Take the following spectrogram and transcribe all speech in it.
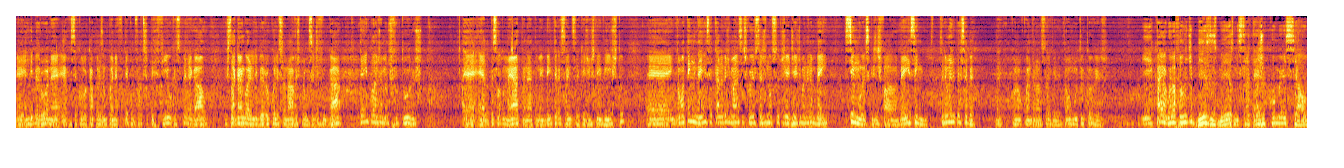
é, liberou, né, é você colocar, por exemplo, NFT como foto de perfil, que é super legal. O Instagram agora liberou colecionáveis para você divulgar. Tem planejamentos futuros é, é, do pessoal do Meta, né, também bem interessantes que a gente tem visto. É, então a tendência é que cada vez mais essas coisas sejam no nosso dia a dia de maneira bem seamless, que a gente fala, bem assim, seria de perceber, né, quando, quando entrar na sua vida. Então, muito o que eu vejo. E, Caio, agora falando de business mesmo, estratégia comercial,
